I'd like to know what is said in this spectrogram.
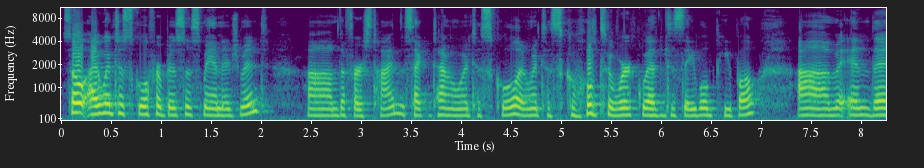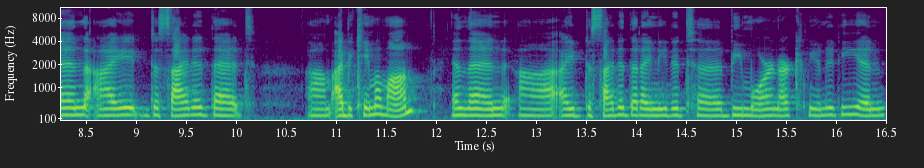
So I went to school for business management um, the first time. The second time I went to school, I went to school to work with disabled people. Um, and then I decided that um, I became a mom. And then uh, I decided that I needed to be more in our community. And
